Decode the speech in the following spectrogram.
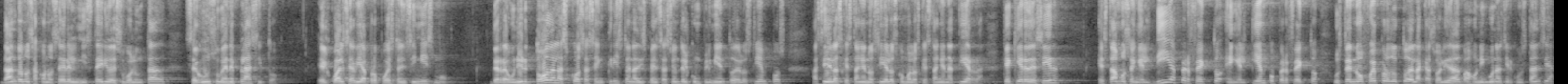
dándonos a conocer el misterio de su voluntad según su beneplácito, el cual se había propuesto en sí mismo, de reunir todas las cosas en Cristo en la dispensación del cumplimiento de los tiempos, así de las que están en los cielos como los que están en la tierra. ¿Qué quiere decir? Estamos en el día perfecto, en el tiempo perfecto. Usted no fue producto de la casualidad bajo ninguna circunstancia.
